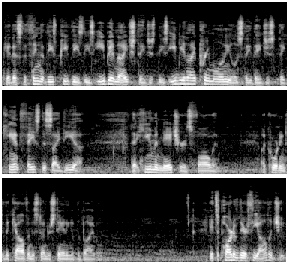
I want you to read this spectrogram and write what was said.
Okay, that's the thing that these people, these these Ebionites, they just these Ebionite premillennialists, they they just they can't face this idea that human nature is fallen, according to the Calvinist understanding of the Bible. It's part of their theology.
